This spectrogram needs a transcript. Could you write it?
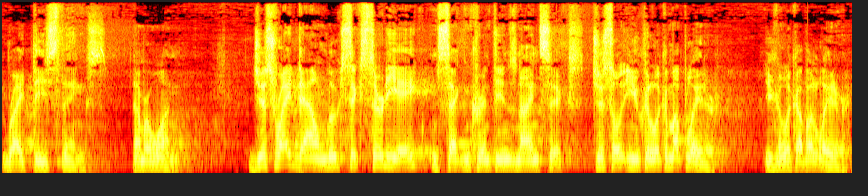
Write these things. Number one, just write down Luke 6.38 and 2 Corinthians 9.6. Just so you can look them up later. You can look up it later.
